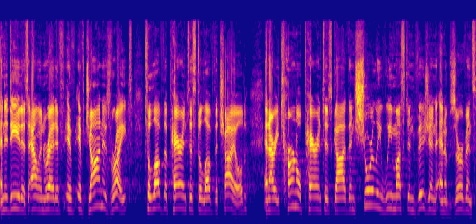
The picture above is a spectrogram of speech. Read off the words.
And indeed, as Alan read, if, if, if, John is right, to love the parent is to love the child, and our eternal parent is God, then surely we must envision an observance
